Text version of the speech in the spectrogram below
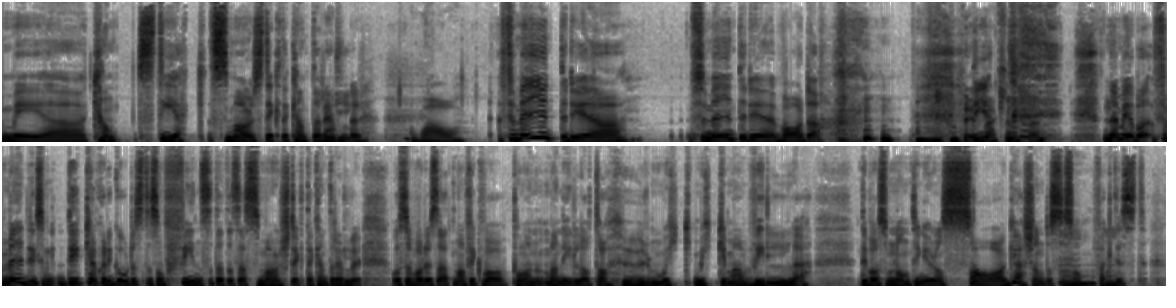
med kant, stek, smörstekta kantareller. Wow. För mig är inte det, för mig är inte det vardag. det är det, verkligen inte. Nej, men bara, för mig liksom, det är kanske det godaste som finns, att äta så här smörstekta kantareller. Och så var det så att man fick vara på Manila och ta hur mycket man ville. Det var som någonting ur en saga kändes det mm, som mm. faktiskt. Mm.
